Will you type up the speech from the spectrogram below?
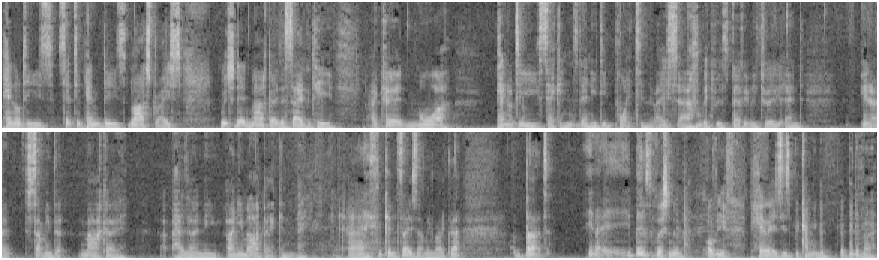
penalties, sets of penalties last race, which led Marco to say that he occurred more penalty seconds than he did points in the race, uh, which was perfectly true, and you know something that Marco has only only Marco can uh, can say something like that. But you know, it begs the question of of if Perez is becoming a, a bit of a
